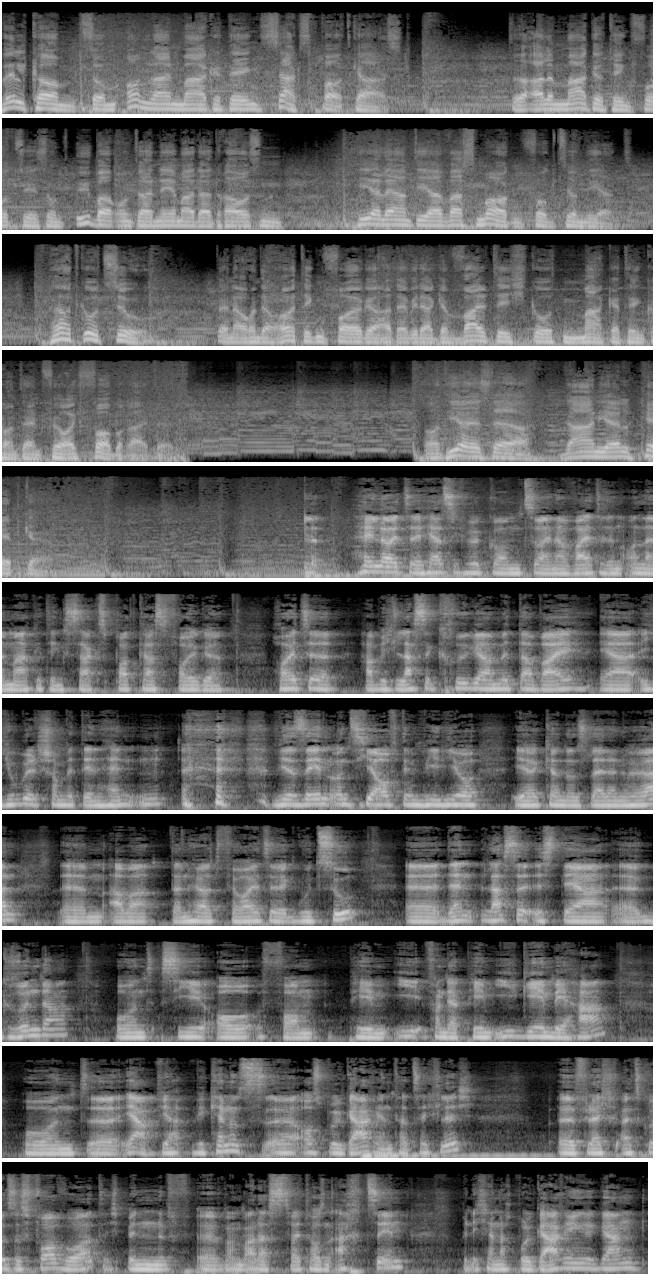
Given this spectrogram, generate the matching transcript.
Willkommen zum Online-Marketing Sucks Podcast. Für alle Marketing-Fuzis und Überunternehmer da draußen, hier lernt ihr, was morgen funktioniert. Hört gut zu, denn auch in der heutigen Folge hat er wieder gewaltig guten Marketing-Content für euch vorbereitet. Und hier ist er, Daniel Hebke. Hey Leute, herzlich willkommen zu einer weiteren Online-Marketing Sucks Podcast-Folge. Heute habe ich Lasse Krüger mit dabei. Er jubelt schon mit den Händen. Wir sehen uns hier auf dem Video. Ihr könnt uns leider nur hören, ähm, aber dann hört für heute gut zu. Äh, denn Lasse ist der äh, Gründer und CEO vom PMI, von der PMI GmbH. Und äh, ja, wir, wir kennen uns aus Bulgarien tatsächlich. Vielleicht als kurzes Vorwort. Ich bin, wann war das? 2018 bin ich ja nach Bulgarien gegangen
